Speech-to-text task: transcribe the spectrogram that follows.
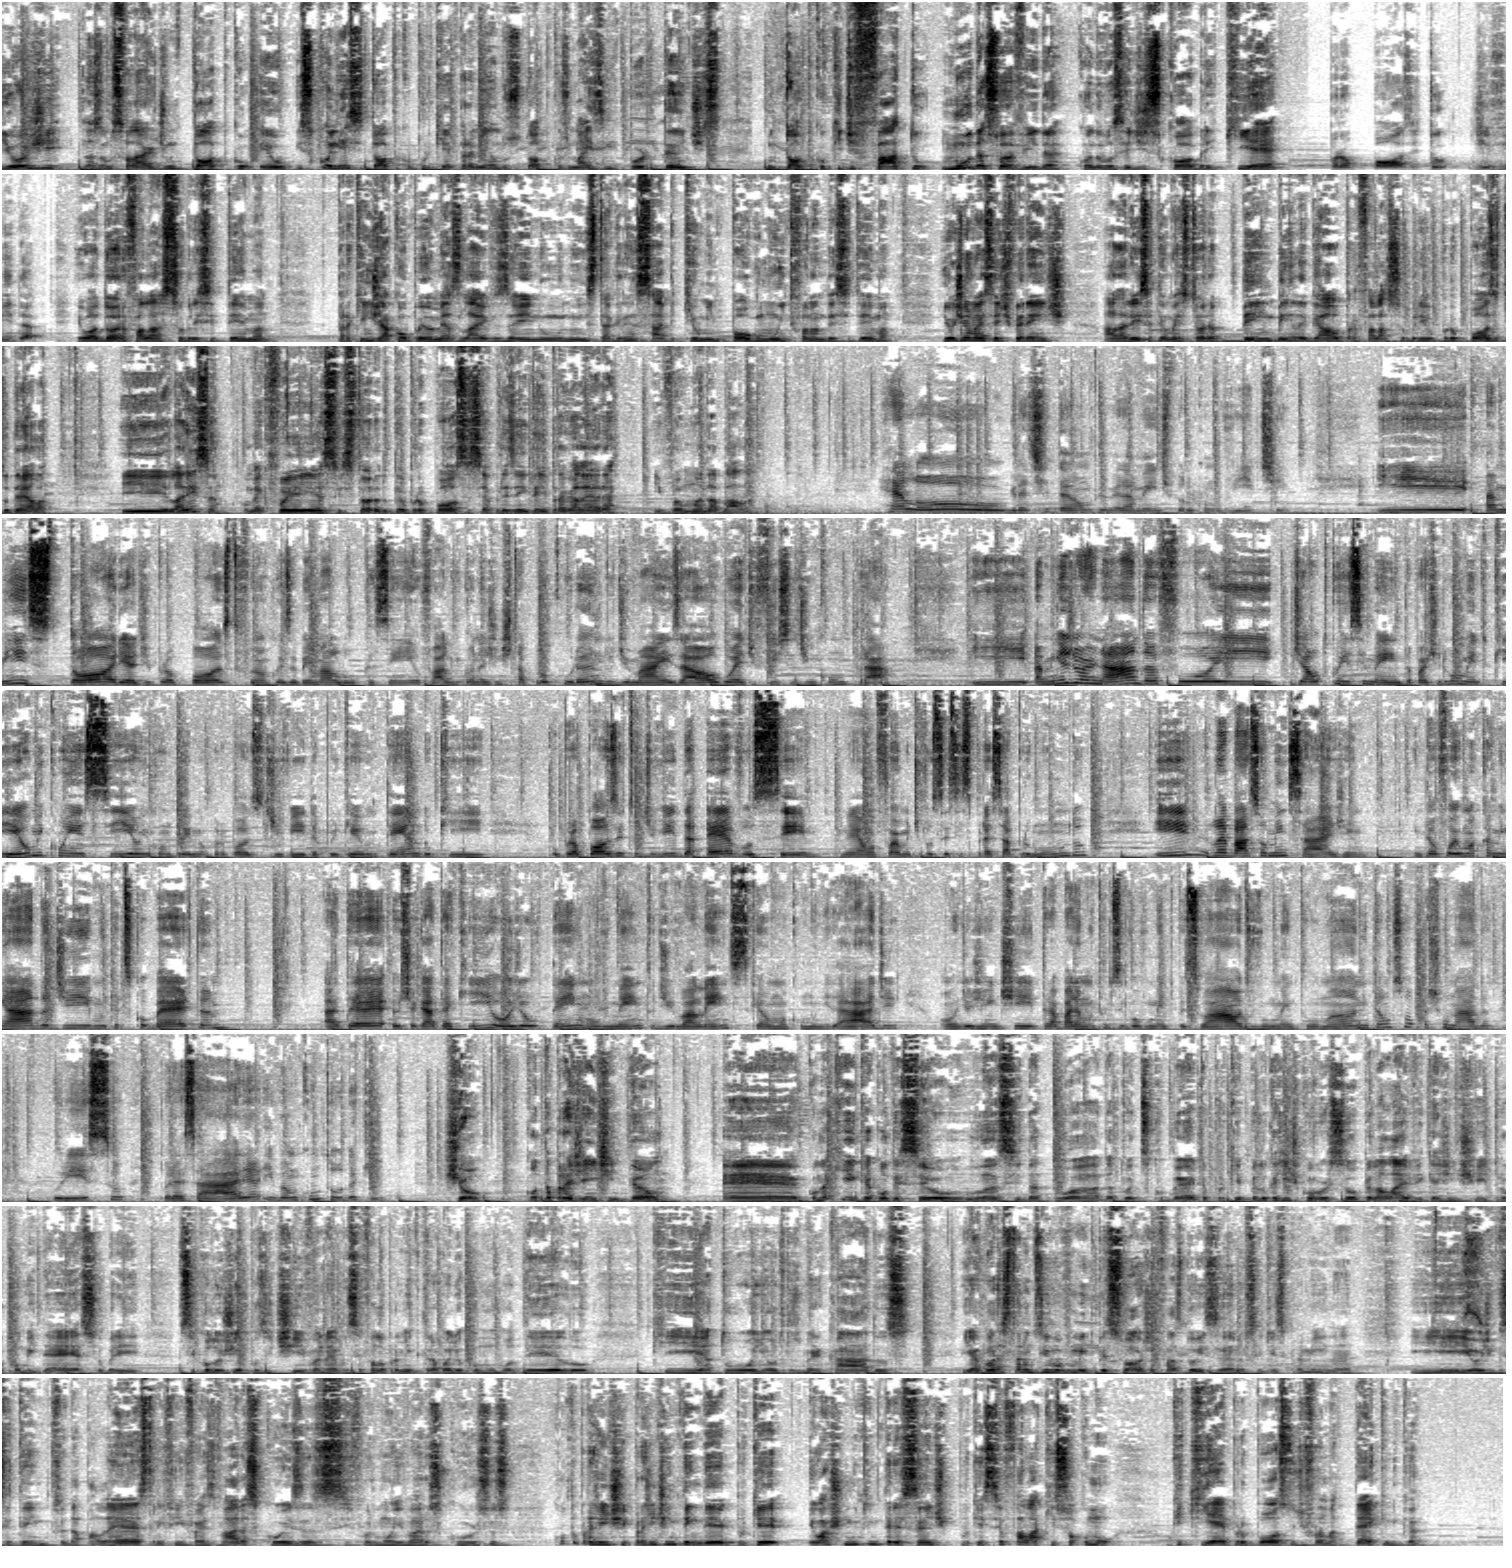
E hoje nós vamos falar de um tópico. Eu escolhi esse tópico porque para mim é um dos tópicos mais importantes, um tópico que de fato muda a sua vida quando você descobre que é propósito de vida. Eu adoro falar sobre esse tema. Para quem já acompanhou minhas lives aí no, no Instagram sabe que eu me empolgo muito falando desse tema. E hoje não vai ser diferente. A Larissa tem uma história bem, bem legal para falar sobre o propósito dela. E Larissa, como é que foi essa história do teu propósito? Se apresenta aí pra galera e vamos mandar bala. Hello! Gratidão, primeiramente, pelo convite. E a minha história de propósito foi uma coisa bem maluca, assim. Eu falo que quando a gente tá procurando demais algo, é difícil de encontrar. E a minha jornada foi de autoconhecimento. A partir do momento que eu me conheci, eu encontrei meu propósito de vida, porque eu entendo que o propósito de vida é você, né? É uma forma de você se expressar para o mundo e levar sua mensagem. Então foi uma caminhada de muita descoberta, até eu chegar até aqui, hoje eu tenho um movimento de Valentes, que é uma comunidade onde a gente trabalha muito desenvolvimento pessoal, desenvolvimento humano. Então sou apaixonada por isso, por essa área e vamos com tudo aqui. Show. Conta pra gente então, é, como é que, que aconteceu o lance da tua, da tua descoberta? Porque pelo que a gente conversou, pela live que a gente trocou uma ideia sobre psicologia positiva, né? Você falou para mim que trabalhou como modelo, que atuou em outros mercados. E agora você tá no desenvolvimento pessoal, já faz dois anos, você disse para mim, né? E Isso. hoje você tem, você dá palestra, enfim, faz várias coisas, se formou em vários cursos. Conta pra gente, pra gente entender, porque eu acho muito interessante, porque se eu falar aqui só como o que, que é propósito de forma técnica,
